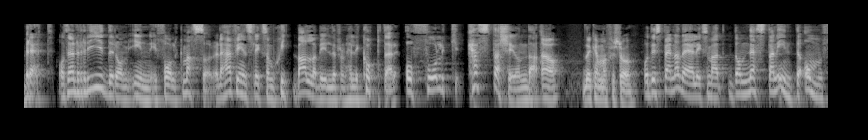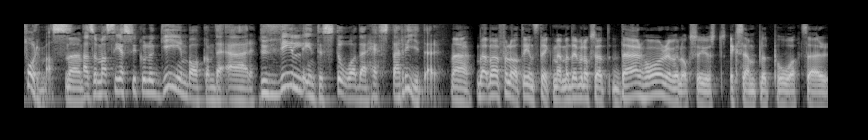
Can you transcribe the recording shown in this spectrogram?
brett. Och sen rider de in i folkmassor. Och det här finns liksom skitballa bilder från helikopter. Och folk kastar sig undan. Ja. Det kan man förstå. Och det spännande är liksom att de nästan inte omformas. Nej. Alltså man ser psykologin bakom det är, du vill inte stå där hästar rider. Nej, förlåt instick, men, men det är väl också att där har du väl också just exemplet på så här,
